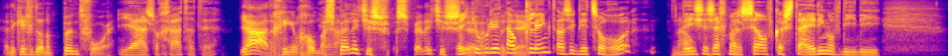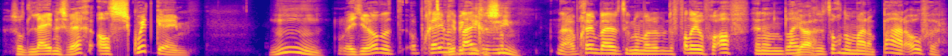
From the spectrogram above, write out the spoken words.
En dan kreeg je dan een punt voor. ja, zo gaat het hè. Ja, dan gingen we gewoon maar spelletjes, spelletjes Weet je eh, hoe dit nou klinkt als ik dit zo hoor? Nou, Deze zeg maar zelfkastijding of die, die soort lijdensweg als Squid Game. hmm, Weet je wel? Dat op een gegeven die moment heb ik niet gezien. Nou, op een gegeven moment blijven er natuurlijk nog maar, er vallen heel veel af. En dan blijven Ja. er toch nog maar een paar over.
